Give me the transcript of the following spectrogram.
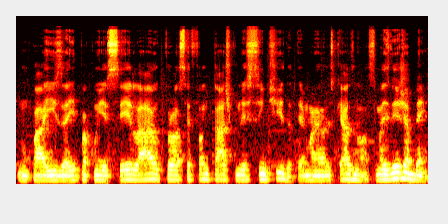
num país aí para conhecer lá, o troço é fantástico nesse sentido, até maiores que as nossas. Mas veja bem,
